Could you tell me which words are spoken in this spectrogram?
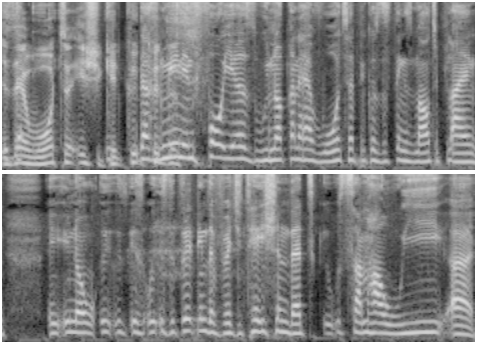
Is there a water issue? Could, could, Does could it mean this- in four years we're not going to have water because this thing is multiplying? Uh, You know, is, is, is it threatening the vegetation that somehow we, uh,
